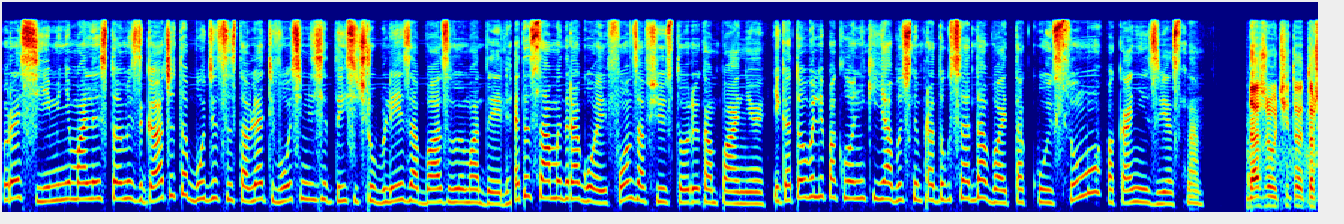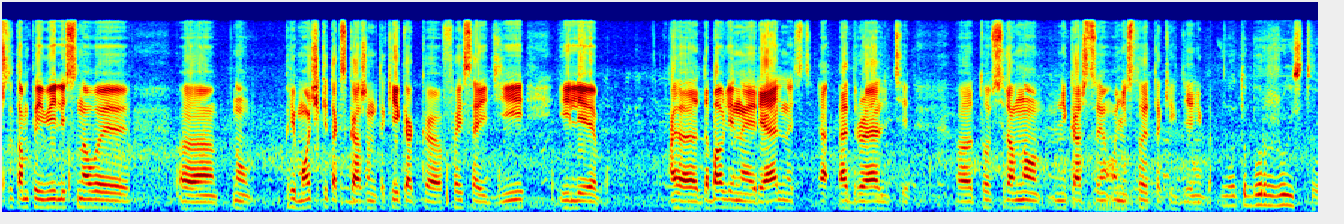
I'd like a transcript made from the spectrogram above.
В России минимальная стоимость гаджета будет составлять 80 тысяч рублей за базовую модель. Это самый дорогой iPhone за всю историю компании. И готовы ли поклонники яблочной продукции отдавать такую сумму, пока неизвестно. Даже учитывая то, что там появились новые э, ну, примочки, так скажем, такие как э, Face ID или э, добавленная реальность, э, Add Reality – то все равно, мне кажется, он не стоит таких денег. Ну это буржуйство.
